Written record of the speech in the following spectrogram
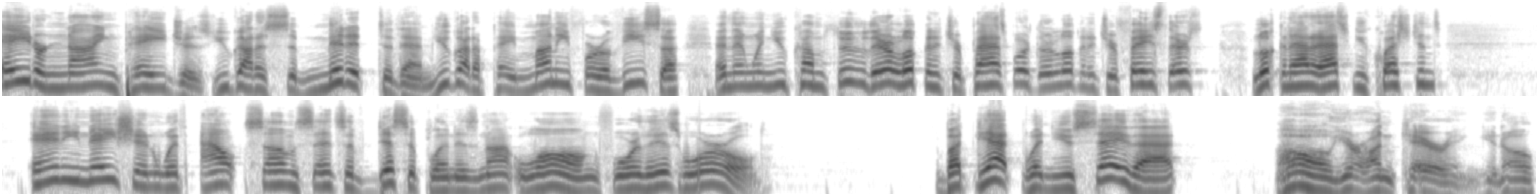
eight or nine pages. You got to submit it to them. You got to pay money for a visa. And then when you come through, they're looking at your passport, they're looking at your face, they're looking at it, asking you questions. Any nation without some sense of discipline is not long for this world. But yet, when you say that, oh, you're uncaring, you know,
